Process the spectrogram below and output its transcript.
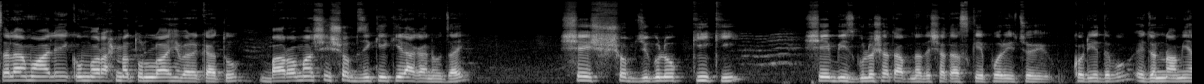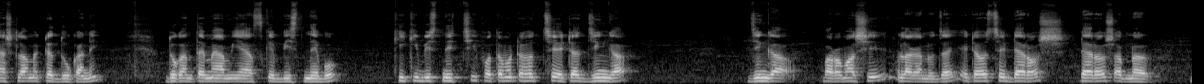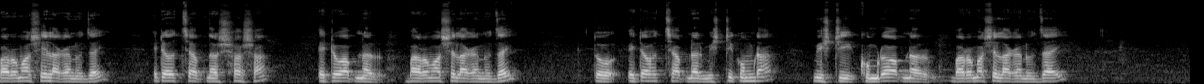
সালামু আলাইকুম রহমতুল্লাহ বারকাতু। বারো মাসে সবজি কী কী লাগানো যায়? সেই সবজিগুলো কি কি? সেই বীজগুলোর সাথে আপনাদের সাথে আজকে পরিচয় করিয়ে দেব। এই জন্য আমি আসলাম একটা দোকানে। দোকান থেকে আমি আজকে বীজ নেব। কি কি বীজ নিচ্ছি? প্রথমত হচ্ছে এটা জিঙ্গা জিঙ্গা বারো মাসে লাগানো যায়। এটা হচ্ছে ঢেঁড়স। ঢেঁড়স আপনার বারো মাসে লাগানো যায়। এটা হচ্ছে আপনার শশা এটাও আপনার বারো মাসে লাগানো যায়। তো এটা হচ্ছে আপনার মিষ্টি কুমড়া। মিষ্টি কুমড়াও আপনার বারো মাসে লাগানো যায়।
